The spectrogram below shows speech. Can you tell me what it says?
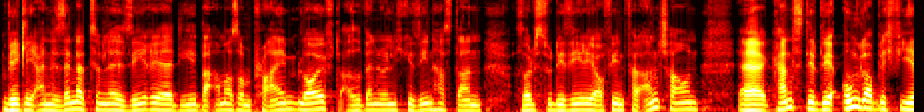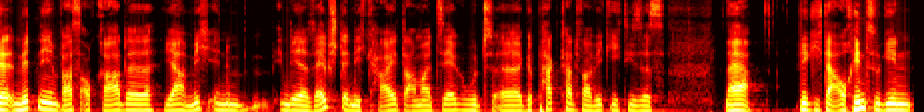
wirklich eine sensationelle Serie, die bei Amazon Prime läuft. Also wenn du noch nicht gesehen hast, dann solltest du die Serie auf jeden Fall anschauen. Äh, kannst du dir unglaublich viel mitnehmen, was auch gerade ja, mich in, in der Selbstständigkeit damals sehr gut äh, gepackt hat, war wirklich dieses, naja, wirklich da auch hinzugehen,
